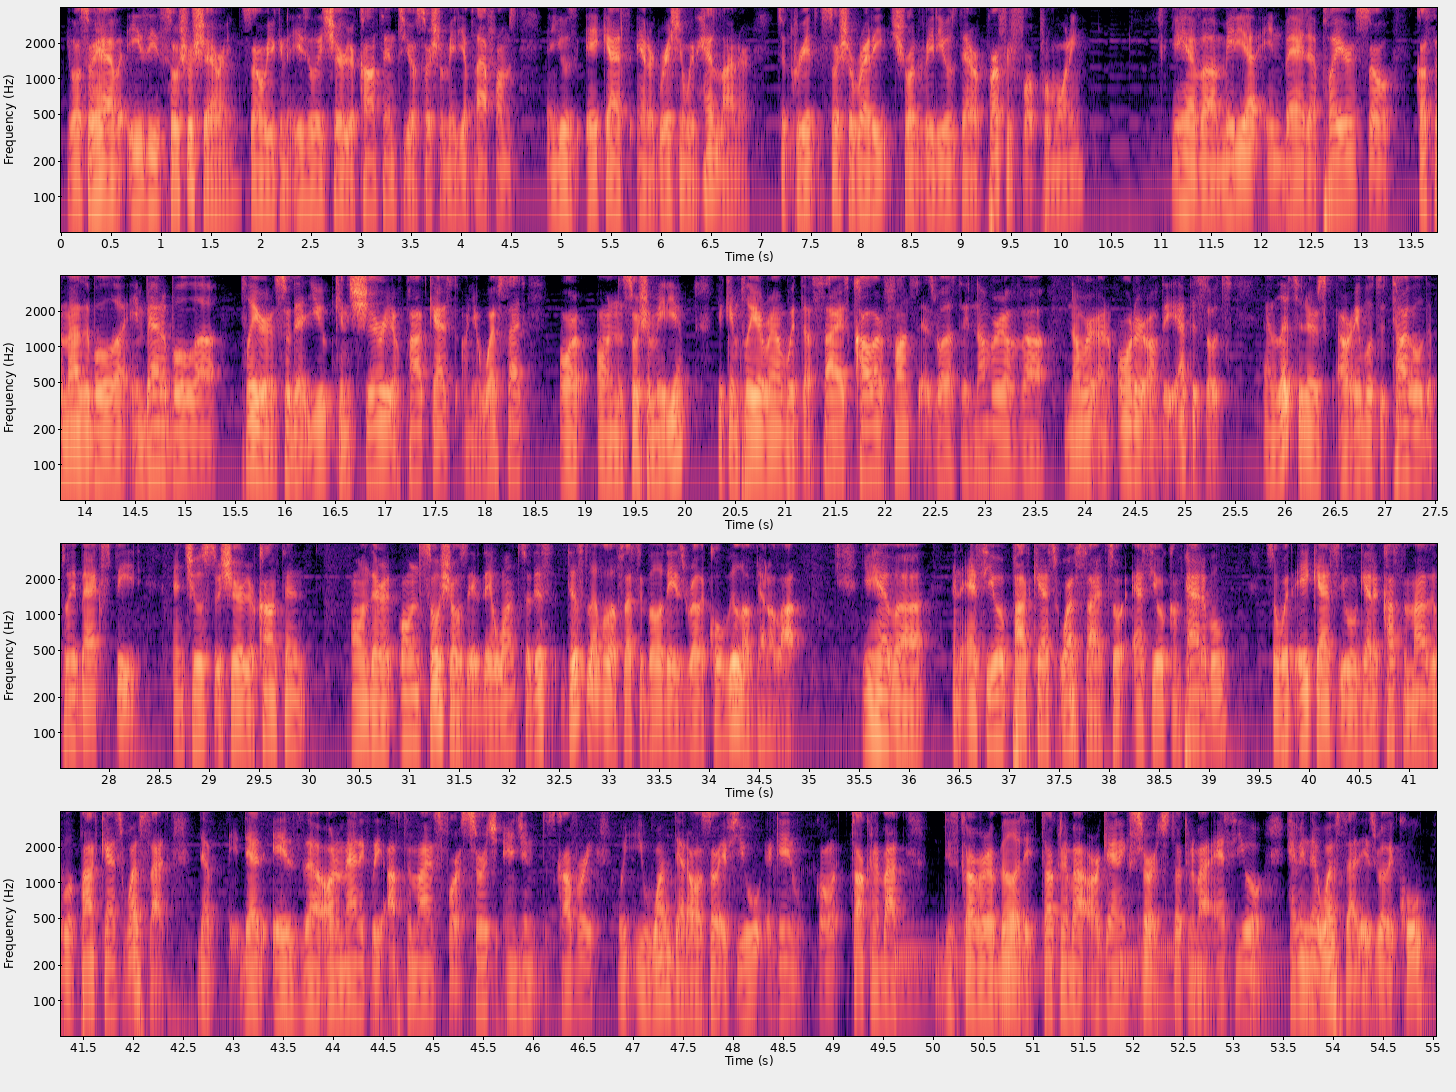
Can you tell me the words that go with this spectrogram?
You also have easy social sharing, so you can easily share your content to your social media platforms and use Acast integration with Headliner to create social ready short videos that are perfect for promoting. You have a media embed a player, so customizable uh, embeddable uh, player so that you can share your podcast on your website or on social media. You can play around with the size, color, fonts, as well as the number of uh, number and order of the episodes. And listeners are able to toggle the playback speed and choose to share your content on their own socials if they want. So this this level of flexibility is really cool. We love that a lot. You have a uh, an SEO podcast website. So SEO compatible. So with Acast, you will get a customizable podcast website that that is uh, automatically optimized for search engine discovery. You want that also if you again go, talking about discoverability, talking about organic search, talking about SEO. Having that website is really cool,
